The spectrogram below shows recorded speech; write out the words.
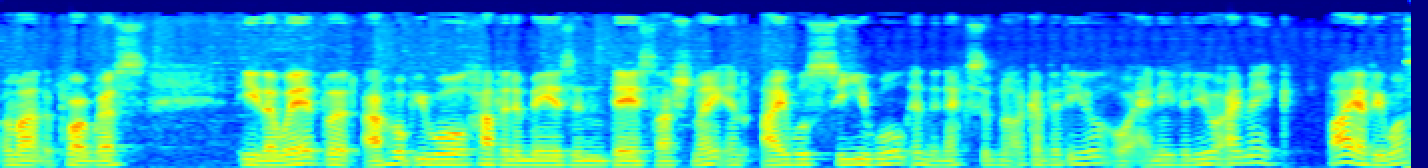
amount of progress either way. But I hope you all have an amazing day slash night, and I will see you all in the next Subnautica video or any video I make. Bye, everyone.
